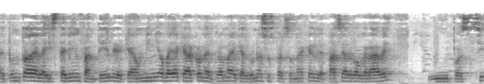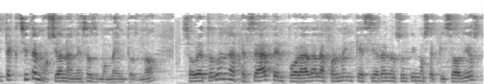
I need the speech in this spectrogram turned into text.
al punto de la histeria infantil y de que a un niño vaya a quedar con el trauma de que alguno de sus personajes le pase algo grave. Y pues sí te, sí te emocionan esos momentos, ¿no? Sobre todo en la tercera temporada, la forma en que cierran los últimos episodios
